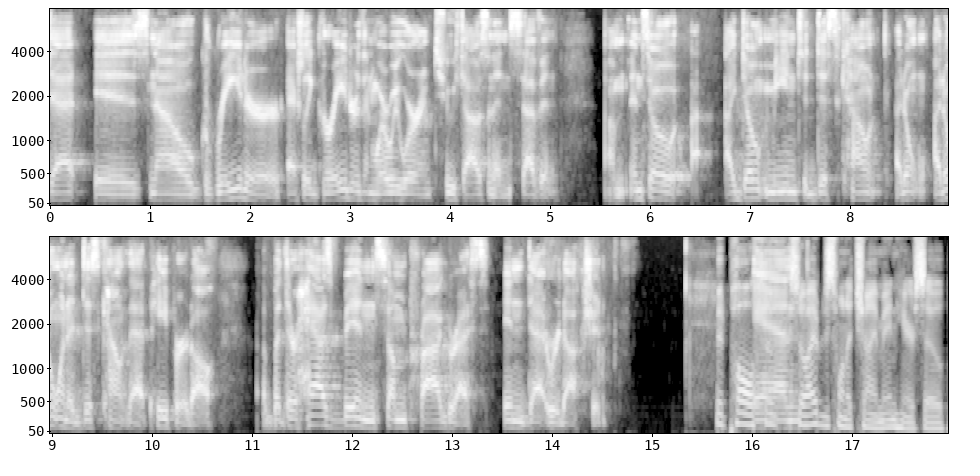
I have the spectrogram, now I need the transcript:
debt is now greater, actually greater than where we were in 2007. Um, and so I don't mean to discount. I don't. I don't want to discount that paper at all. But there has been some progress in debt reduction. But Paul, so, so, I just want to chime in here. So, um,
